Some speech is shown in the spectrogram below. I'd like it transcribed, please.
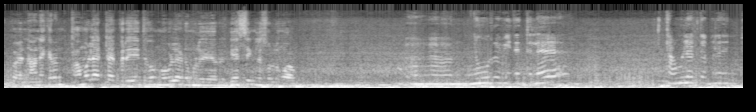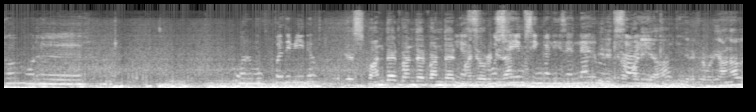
இப்போ நான் நினைக்கிறேன் தமிழற்ற பிரதிநிதித்துவம் எவ்வளோ ஒரு கெஸ்ஸிங்கில் சொல்லுங்க நூறு வீதத்தில் தமிழர் பிரதிநிதித்துவம் ஒரு ஒரு முப்பது வீதம். எஸ் பந்தர் பந்தர் பந்தர் மெஜாரிட்டி முஸ்லீம் சிங்களீஸ் எல்லாரும் mix இருக்கிறபடியா ஆகி இருக்கிறபடி ஆனால்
